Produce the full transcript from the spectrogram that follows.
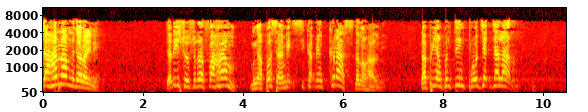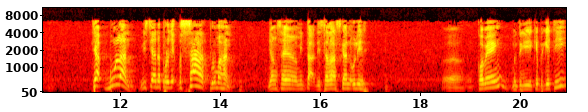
Jahanam negara ini. Jadi saudara faham mengapa saya ambil sikap yang keras dalam hal ini. Tapi yang penting projek jalan. Tiap bulan mesti ada projek besar perumahan yang saya minta diselaraskan oleh uh, Komeng, Menteri KPKT,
